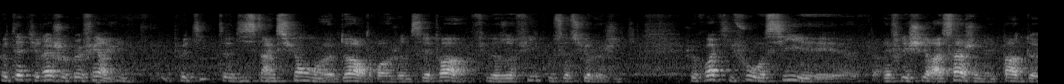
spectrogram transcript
peut-être que là je peux faire une petite distinction euh, d'ordre, je ne sais pas, philosophique ou sociologique. Je crois qu'il faut aussi réfléchir à ça, je n'ai pas de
